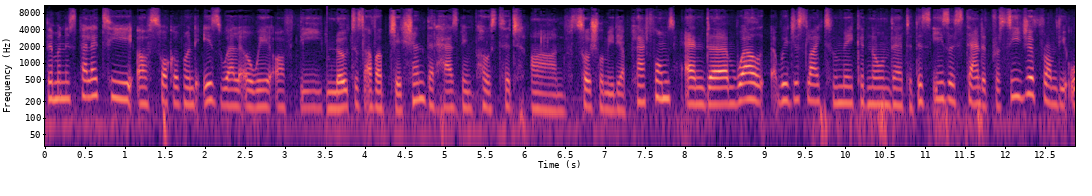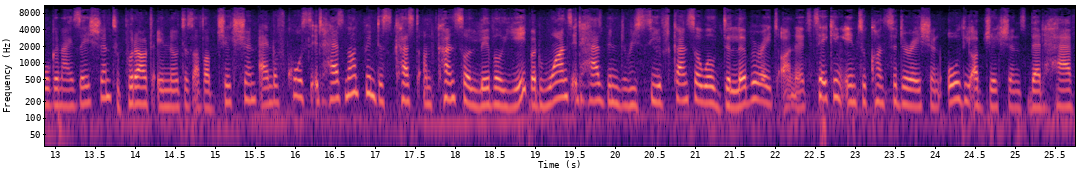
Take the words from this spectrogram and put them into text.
The municipality of Swakopmund is well aware of the notice of objection that has been posted on social media platforms. And um, well, we just like to make it known that this is a standard procedure from the organization to put out a notice of objection. And of course, it has not been discussed on council level yet, but once it has been received, council will deliberate on it, taking into consideration all the objections that have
